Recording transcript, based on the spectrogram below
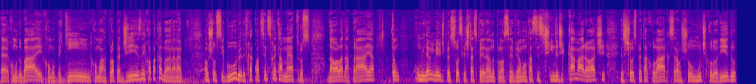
é, como Dubai, como Pequim, como a própria Disney Copacabana, né? É um show seguro, ele fica a 450 metros da orla da praia, então um milhão e meio de pessoas que a gente está esperando para o nosso Réveillon vão estar assistindo de camarote esse show espetacular, que será um show multicolorido,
